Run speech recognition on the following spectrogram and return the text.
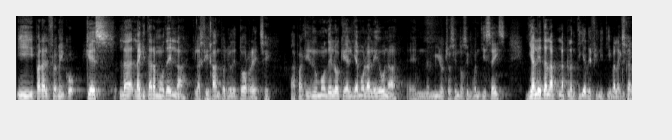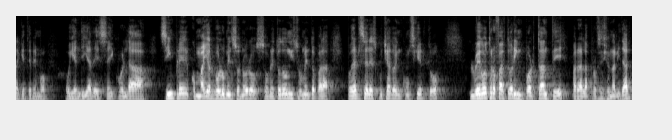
y para el flamenco, que es la, la guitarra moderna, que la fija Antonio de Torre, sí. a partir de un modelo que él llamó la Leona en 1856 ya le da la, plantilla definitiva, la guitarra que tenemos hoy en día de seis cuerdas simple, con mayor volumen sonoro, sobre todo un instrumento para poder ser escuchado en concierto. Luego otro factor importante para la profesionalidad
